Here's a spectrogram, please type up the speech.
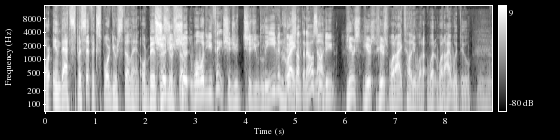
or in that specific sport you're still in or business Should you? you're still Should well? What do you think? Should you? Should you leave and do something else, No, or do you? Here's here's here's what I tell you. What what what I would do Mm-hmm.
